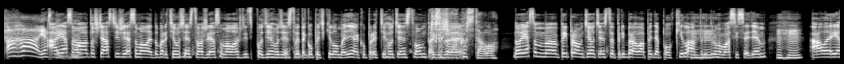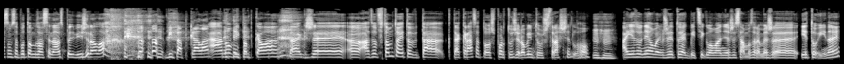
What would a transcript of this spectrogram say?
Aha, jasne. A ja som no. mala to šťastie, že ja som mala aj dobré tehotenstvo, že ja som mala vždy po tehotenstve tak o 5 kg menej ako pred tehotenstvom. Takže... To sa ako stalo? No ja som e, pri prvom tehotenstve pribrala 5,5 kg a pri mhm. druhom asi 7. Mm-hmm. Ale ja som sa potom zase náspäť vyžrala. vypapkala. Áno, vypapkala. Takže e, a to, v tomto je to tá, tá krása toho športu, že robím to už strašne dlho. Mm-hmm. A je to, nehovorím, že je to jak bicyklovanie, že samozrejme, že je to iné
